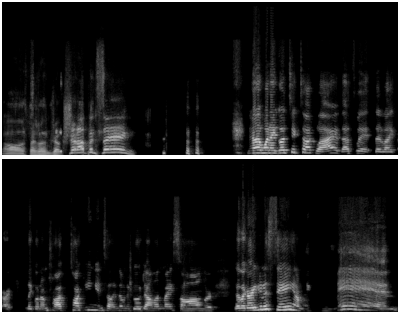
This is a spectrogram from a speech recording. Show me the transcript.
oh, especially when joke, shut up and sing. Now, when I go TikTok live, that's what they're like. Are, like when I'm talk, talking and telling them to go download my song, or they're like, "Are you gonna sing?" I'm like, "Man,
